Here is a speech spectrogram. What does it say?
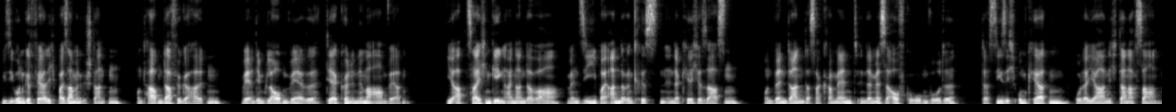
wie sie ungefährlich beisammengestanden und haben dafür gehalten, wer in dem Glauben wäre, der könne nimmer arm werden. Ihr Abzeichen gegeneinander war, wenn sie bei anderen Christen in der Kirche saßen und wenn dann das Sakrament in der Messe aufgehoben wurde, dass sie sich umkehrten oder ja nicht danach sahen.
